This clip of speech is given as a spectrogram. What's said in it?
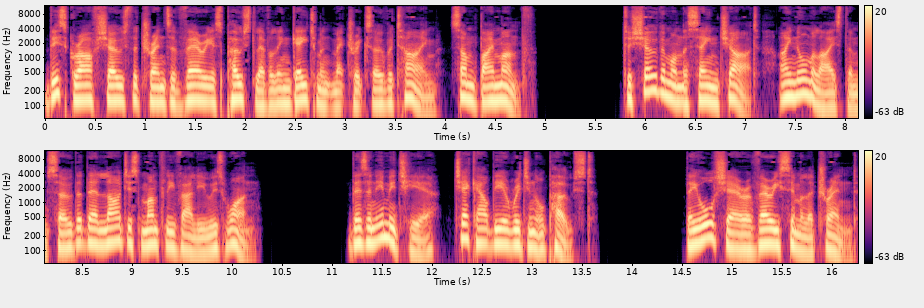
This graph shows the trends of various post level engagement metrics over time, summed by month. To show them on the same chart, I normalized them so that their largest monthly value is 1. There's an image here, check out the original post. They all share a very similar trend.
